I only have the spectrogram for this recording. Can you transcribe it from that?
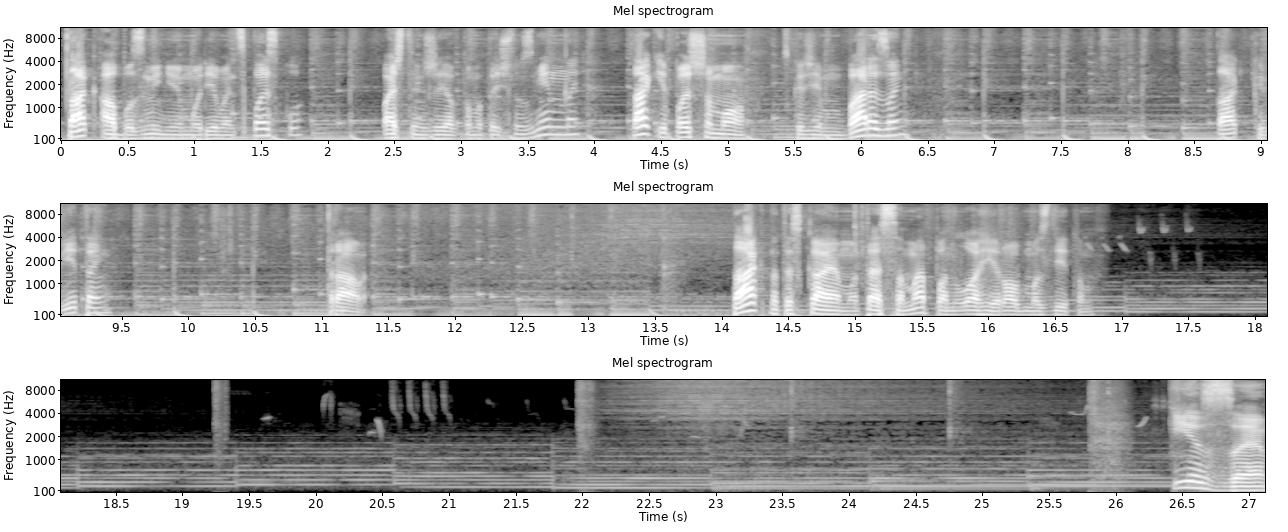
Так, або змінюємо рівень списку. Бачите, він вже є автоматично змінений. Так, і пишемо, скажімо, березень. Так, квітень. Травень. Так, натискаємо те саме по аналогії робимо з літом. І з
